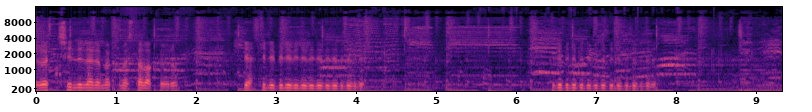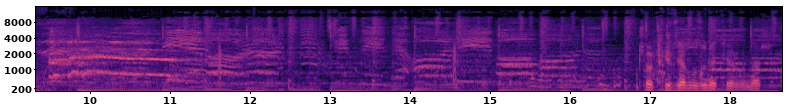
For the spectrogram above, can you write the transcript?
Evet çillilerime kümeste bakıyorum. Gel bili bili bili bili bili bili bili. Bili bili bili bili bili bili bili. Çok güzel uzun ötüyor bunlar.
